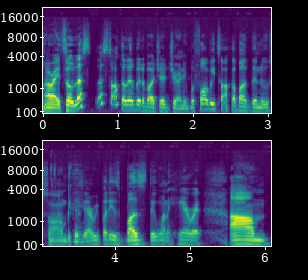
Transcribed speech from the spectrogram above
All right, so let's let's talk a little bit about your journey before we talk about the new song because everybody is buzzed. They want to hear it. Um,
